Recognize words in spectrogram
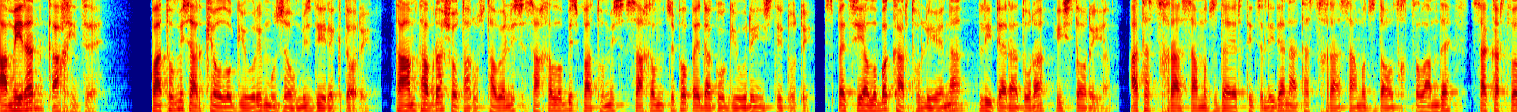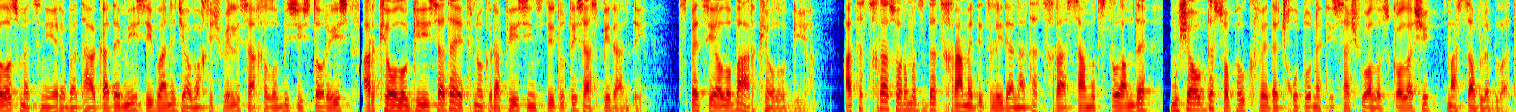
ამირან კახიძე ბათუმის არქეოლოგიური მუზეუმის დირექტორი. დაამთავრა შოთა რუსთაველის სახელობის ბათუმის სახელმწიფო პედაგოგიური ინსტიტუტი. სპეციალობა ქართული ენა ლიტერატურა ისტორია. 1961 წლიდან 1964 წლამდე საქართველოს მეცნიერებათა აკადემიის ივანე ჯავახიშვილის სახელობის ისტორიის არქეოლოგიისა და ეთნოგრაფიის ინსტიტუტის ასპირანტი. სპეციალობა არქეოლოგია 1959 წლიდან 1960 წლამდე მუშაობდა სოფელ ქვედა ჩხუტუნეთის საშუალო სკოლაში მასწავლებლად.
